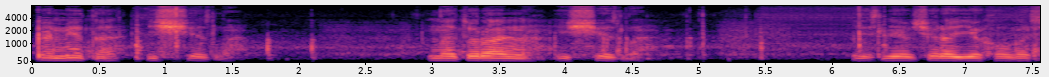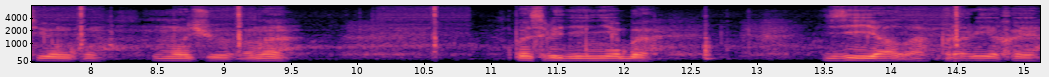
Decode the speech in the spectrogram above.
комета исчезла. Натурально исчезла. Если я вчера ехал на съемку ночью, она посреди неба зияла прорехой.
